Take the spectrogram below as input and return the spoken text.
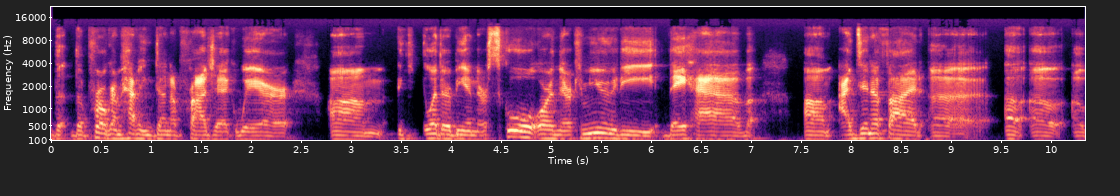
the, the program having done a project where um, whether it be in their school or in their community, they have um, identified a, a, a, a,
